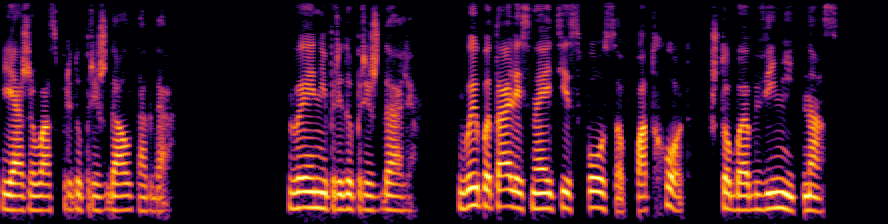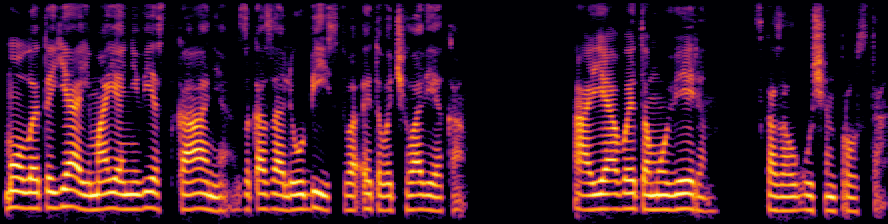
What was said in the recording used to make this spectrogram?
Я же вас предупреждал тогда. Вы не предупреждали. Вы пытались найти способ, подход, чтобы обвинить нас. Мол, это я и моя невестка Аня заказали убийство этого человека. «А я в этом уверен», — сказал Гущин просто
